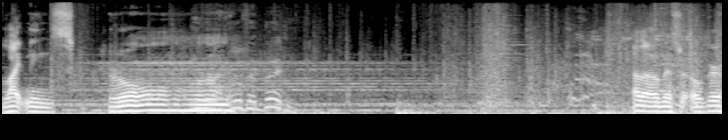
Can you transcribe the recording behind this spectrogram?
Lightning scroll. overburdened. Hello, Mr. Ogre.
